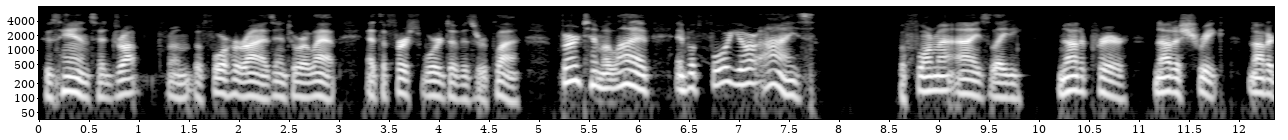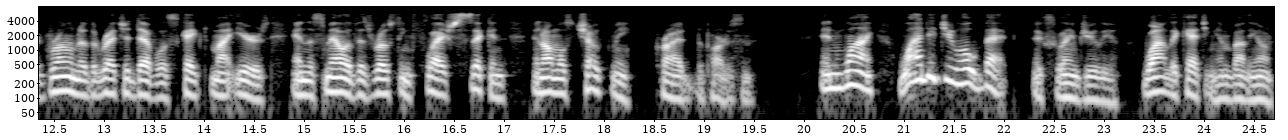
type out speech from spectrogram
whose hands had dropped from before her eyes into her lap at the first words of his reply. "Burnt him alive, and before your eyes!" "Before my eyes, lady. Not a prayer, not a shriek, not a groan of the wretched devil escaped my ears, and the smell of his roasting flesh sickened and almost choked me," cried the Partisan. "And why, why did you hold back?" exclaimed Julia, wildly catching him by the arm.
